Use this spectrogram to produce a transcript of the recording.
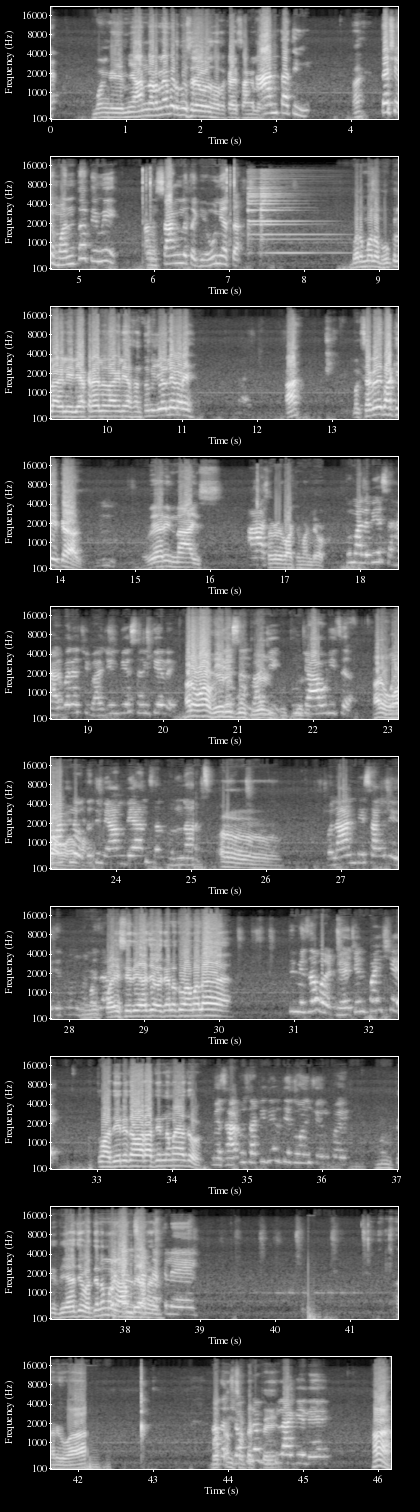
मग मी आणणार नाही बरं दुसऱ्या वेळेस आता काय सांगलं आणता तुम्ही हा? तसे म्हणता तुम्ही आणि सांगलं तर घेऊन येता. बरं मला भूक लागली लेकरायला लागली असं तुम्ही जेवले का रे? हा? मग सगळे बाकी आहे काय आज? व्हेरी नाईस आज सगळे बाकी म्हणल्यावर तुम्हाला बेसन हरभऱ्याची भाजी आणि बेसन केलंय. अरे वा व्हेरी बेसन गुड व्हेरी भाजी गुड तुमच्या आवडीचं. अरे वा, मला वा, वाटलं वा. होतं तुम्ही आंबे आणसान म्हणून आज. अरे. पण अंडे चांगले होते म्हणून म्हणलं मग जाऊ. पैसे द्यायचे होते ना तू आम्हाला? तुम्ही जवळ ना पैसे. तू दिले तेव्हा राहतील ना माझ्या तो मी झाडूसाठी दिले ते दोनशे रुपये. मग ते द्यायचे होते ना मग आंबे आणायला. अरे वा. बटन सटकते हा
